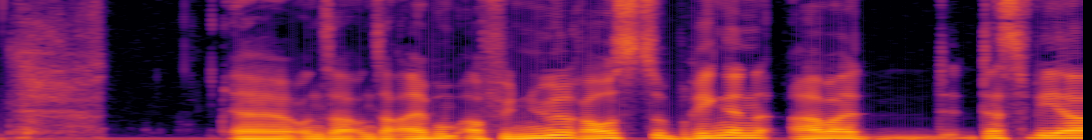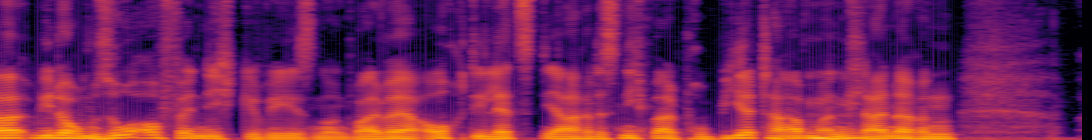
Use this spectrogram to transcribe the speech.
äh, unser, unser Album auf Vinyl rauszubringen, aber das wäre wiederum so aufwendig gewesen. Und weil wir ja auch die letzten Jahre das nicht mal probiert haben, an Mhm. kleineren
